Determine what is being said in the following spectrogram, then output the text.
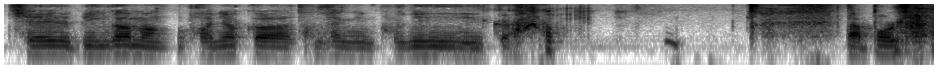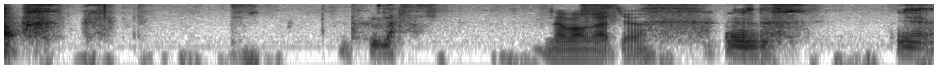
제일 민감한 건 번역가 선생님 본인이니까 나 몰라. 넘어가죠. 예.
